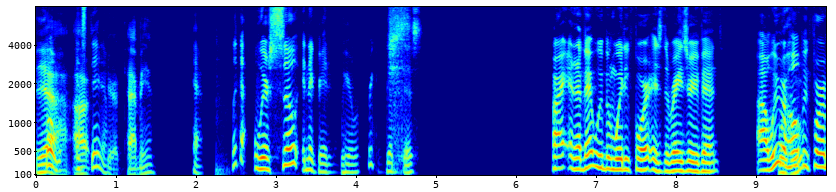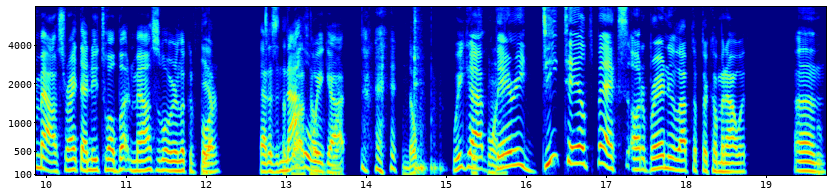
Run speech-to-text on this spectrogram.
Yeah. it's uh, Daniel. here, tap me in. Look, we're so integrated over here. We're freaking good at this. All right, an event we've been waiting for is the Razer event. Uh, we were whoop. hoping for a mouse, right? That new 12 button mouse is what we were looking for. Yep. That is That's not was what we got. Nope. we got very detailed specs on a brand new laptop they're coming out with. Um,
